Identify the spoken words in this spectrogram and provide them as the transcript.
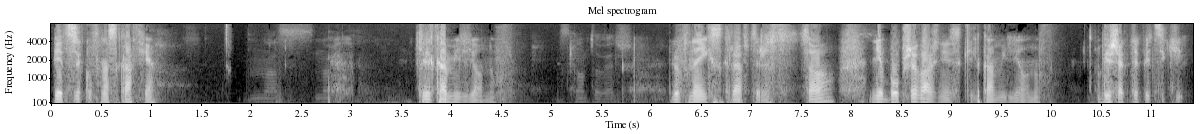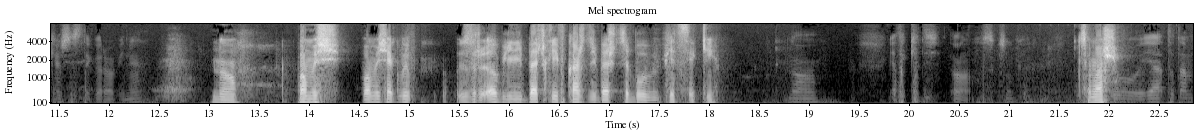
Piecyków na skafie. No, s- no? Kilka milionów. Skąd to wiesz? Lub na X-Crafters, co? Nie, bo przeważnie jest kilka milionów. Wiesz jak te piecyki... Każdy z tego robi, nie? No. Pomyśl, pomyśl jakby zrobili beczkę i w każdej beczce byłyby piecyki. No. Ja to kiedyś... O, skrzynka. Co masz? U, Ja to tam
